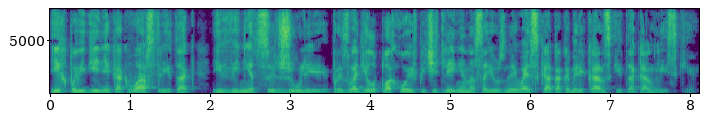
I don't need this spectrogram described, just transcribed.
Их поведение как в Австрии, так и в Венеции Джулии производило плохое впечатление на союзные войска как американские, так и английские.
